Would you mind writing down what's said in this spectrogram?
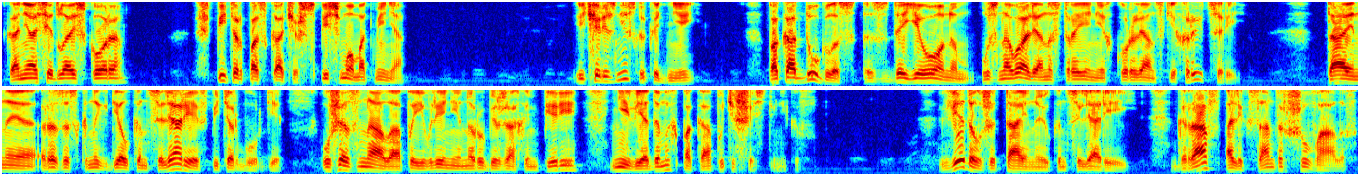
Коня седлай скоро. В Питер поскачешь с письмом от меня. И через несколько дней, пока Дуглас с Деионом узнавали о настроениях курлянских рыцарей, тайная разыскных дел канцелярия в Петербурге уже знала о появлении на рубежах империи неведомых пока путешественников. Ведал же тайную канцелярией граф Александр Шувалов,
